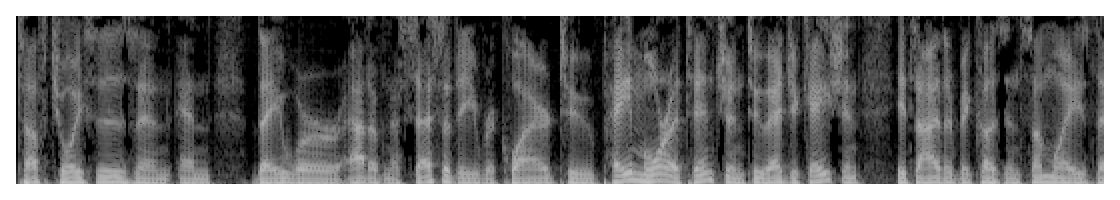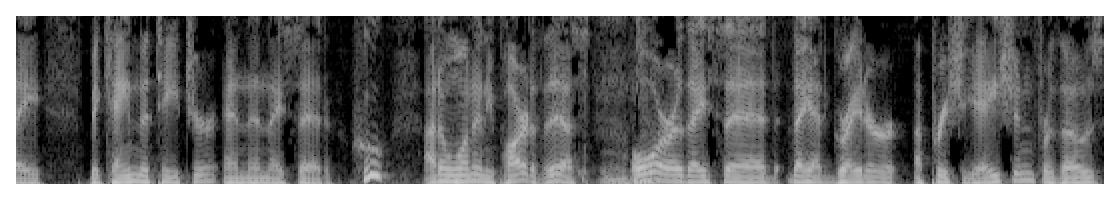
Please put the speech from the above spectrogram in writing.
tough choices and and they were out of necessity required to pay more attention to education it's either because in some ways they became the teacher and then they said whew i don't want any part of this mm-hmm. or they said they had greater appreciation for those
